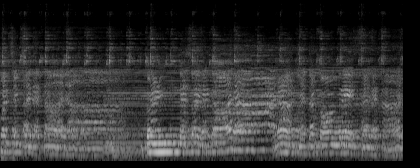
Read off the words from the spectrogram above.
ಪರ್ಸೆಂಟ್ ಸರ್ಕಾರ ದಂಡ ಸರ್ಕಾರ ರಾಜ್ಯದ ಕಾಂಗ್ರೆಸ್ ಸರ್ಕಾರ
